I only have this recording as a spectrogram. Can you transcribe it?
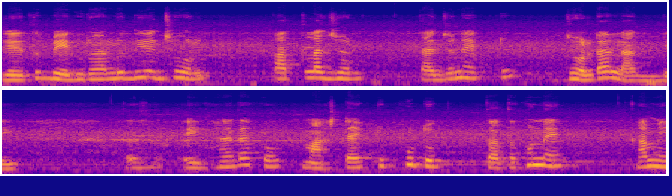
যেহেতু বেগুন আলু দিয়ে ঝোল, পাতলা ঝোল, তার জন্য একটু ঝোলটা লাগবেই। তো এইখানে দেখো, মাছটা একটু ফুটুক, ততক্ষণে আমি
